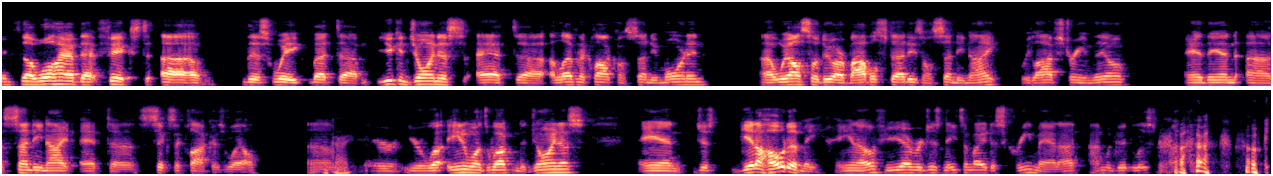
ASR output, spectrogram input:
And so we'll have that fixed uh, this week. But um, you can join us at uh, 11 o'clock on Sunday morning. Uh, we also do our Bible studies on Sunday night. We live stream them and then uh, Sunday night at uh, six o'clock as well. Um, okay. You're, you're anyone's welcome to join us. And just get a hold of me. You know, if you ever just need somebody to scream at, I, I'm a good listener. okay.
